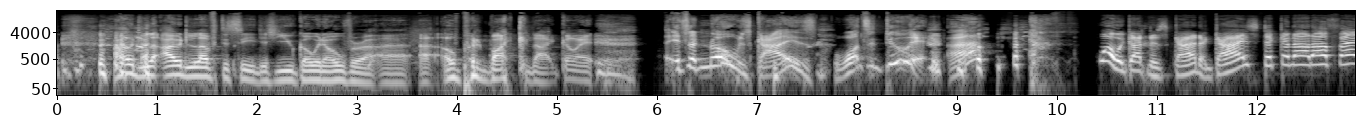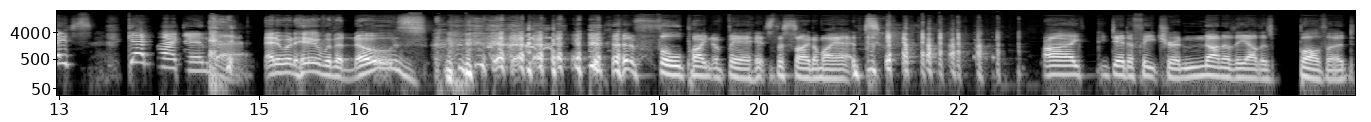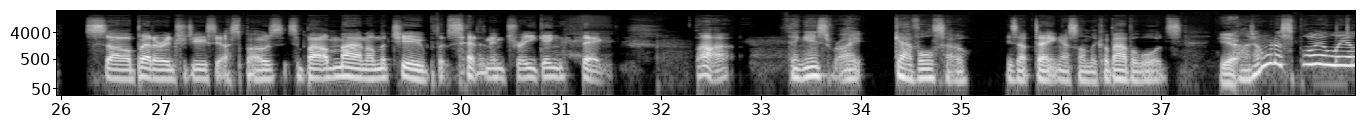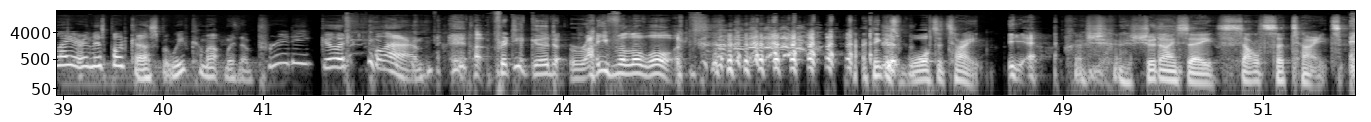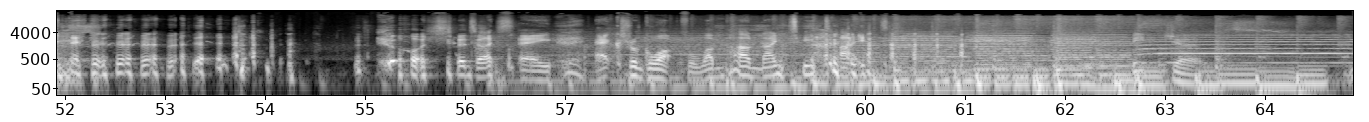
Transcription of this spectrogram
I would, lo- I would love to see just you going over a, a, a open mic night, going, "It's a nose, guys. What's it doing? Huh? Well, we got this kind of guy sticking out our face. Get back in there. Anyone here with a nose?" a full pint of beer hits the side of my head. I did a feature and none of the others bothered. So I better introduce you, I suppose. It's about a man on the tube that said an intriguing thing. But thing is, right, Gav also is updating us on the Kebab Awards. Yeah. I don't want to spoil it later in this podcast, but we've come up with a pretty good plan. a pretty good rival award. I think it's watertight. yeah. Should I say salsa tight? or should I say extra guac for one pound ninety tight? Features.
